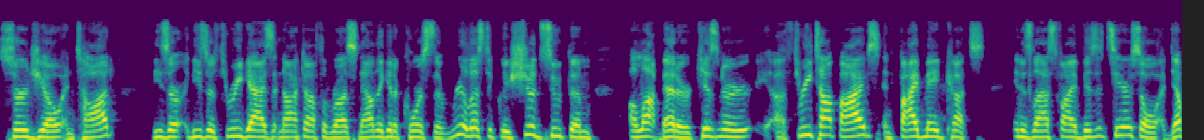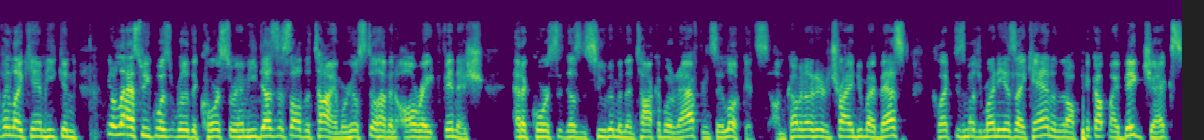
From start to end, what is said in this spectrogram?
Sergio, and Todd. These are these are three guys that knocked off the rust. Now they get a course that realistically should suit them a lot better. Kisner, uh, three top fives and five made cuts in his last five visits here. So I definitely like him. He can, you know, last week wasn't really the course for him. He does this all the time where he'll still have an all right finish at a course that doesn't suit him and then talk about it after and say, look, it's I'm coming out here to try and do my best, collect as much money as I can, and then I'll pick up my big checks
